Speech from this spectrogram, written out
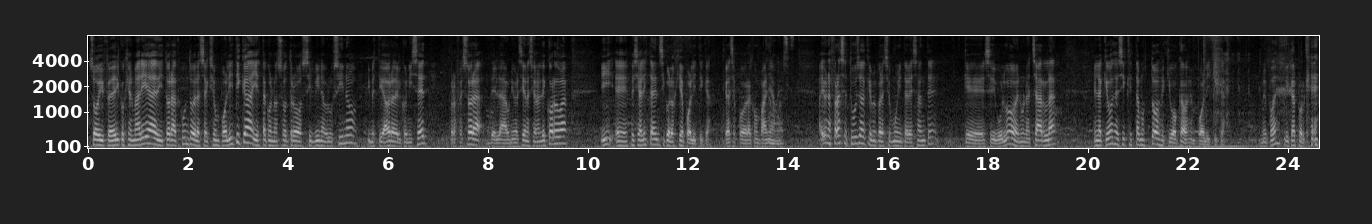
Soy Federico Gianmaría, editor adjunto de la sección política y está con nosotros Silvina Brusino, investigadora del CONICET, profesora de la Universidad Nacional de Córdoba y eh, especialista en psicología política. Gracias por acompañarnos. Hay una frase tuya que me pareció muy interesante, que se divulgó en una charla, en la que vos decís que estamos todos equivocados en política. ¿Me podés explicar por qué?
